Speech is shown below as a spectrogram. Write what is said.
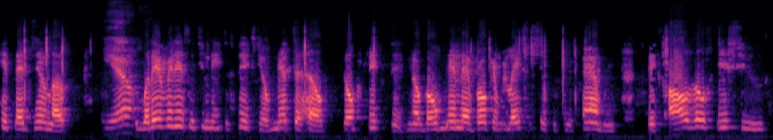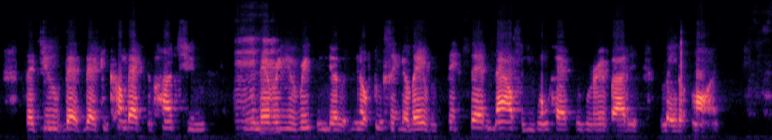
hit that gym up. Yeah. Whatever it is that you need to fix, your mental health, Go fix it. You know, go mend that broken relationship with your family. Fix all those issues that you that that can come back to haunt you mm-hmm. whenever you're reaping your you know fruits of your labor. Fix that now so you won't have to worry about it later on.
